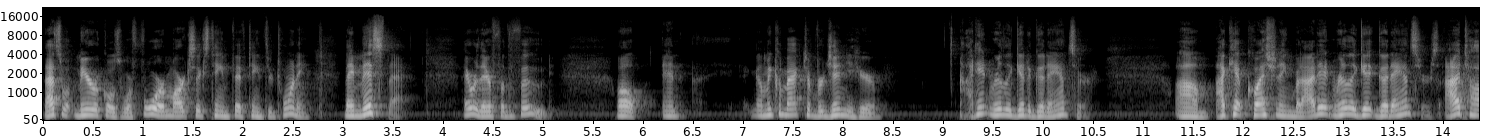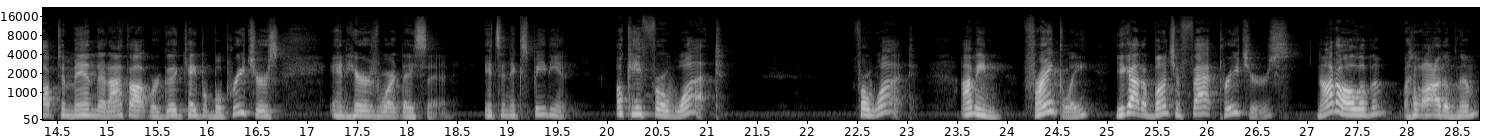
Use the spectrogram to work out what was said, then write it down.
That's what miracles were for, Mark 16, 15 through 20. They missed that. They were there for the food. Well, and let me come back to Virginia here. I didn't really get a good answer. Um, I kept questioning, but I didn't really get good answers. I talked to men that I thought were good, capable preachers, and here's what they said it's an expedient. Okay, for what? For what? I mean, frankly, you got a bunch of fat preachers, not all of them, a lot of them,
